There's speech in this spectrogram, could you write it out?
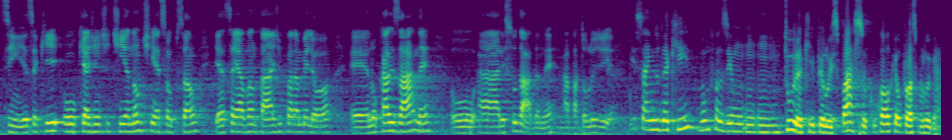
sim. Esse aqui, o que a gente tinha, não tinha essa opção, e essa é a vantagem para melhor é, localizar, né? O, a área estudada, né? A patologia. E saindo daqui, vamos fazer um, um, um tour aqui pelo espaço. Qual que é o próximo lugar?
